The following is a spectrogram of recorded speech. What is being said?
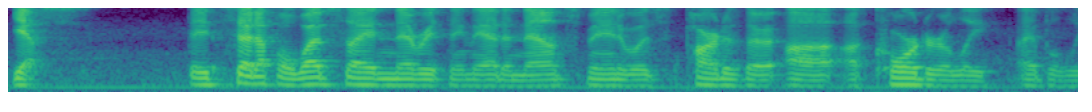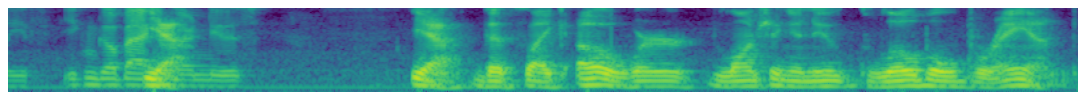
Yes they'd set up a website and everything. They had announcement. It was part of their uh, a quarterly, I believe. You can go back yeah. in their news. Yeah, that's like, oh, we're launching a new global brand.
